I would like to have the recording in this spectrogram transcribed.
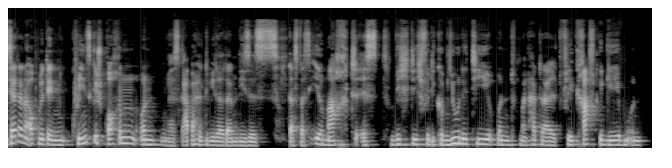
Sie hat dann auch mit den Queens gesprochen und es gab halt wieder dann dieses, das, was ihr macht, ist wichtig für die Community und man hat halt viel Kraft gegeben und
